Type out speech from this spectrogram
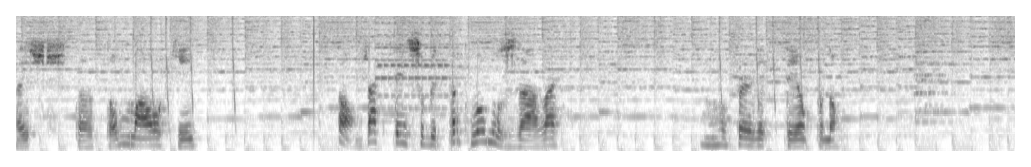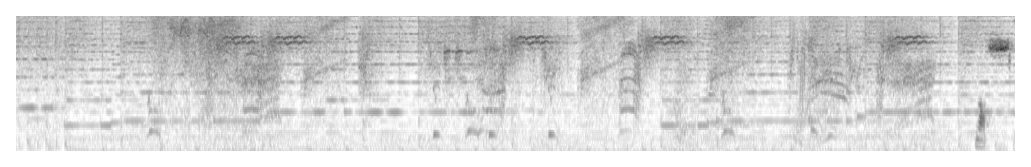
Ixi, tô, tô mal aqui. Bom, já que tem subtanque, vamos usar, vai. Não vou perder tempo não. Nossa.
